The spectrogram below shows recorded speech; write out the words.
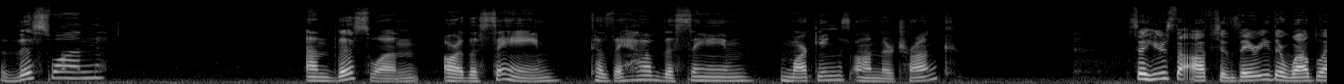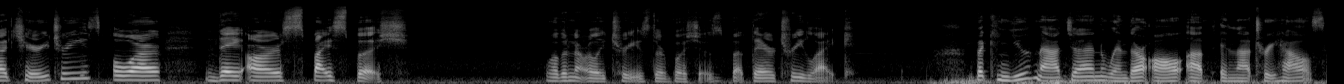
This one and this one are the same because they have the same markings on their trunk. So here's the options. They're either wild black cherry trees or they are spice bush well, they're not really trees, they're bushes, but they're tree like. But can you imagine when they're all up in that treehouse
